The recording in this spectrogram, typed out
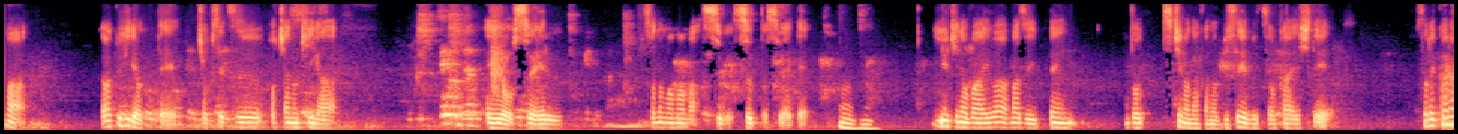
まあ化学肥料って直接お茶の木が栄養を吸える。そのまままあすぐスッと吸えて。うん有機の場合はまずいっぺんど土の中の微生物を介してそれから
